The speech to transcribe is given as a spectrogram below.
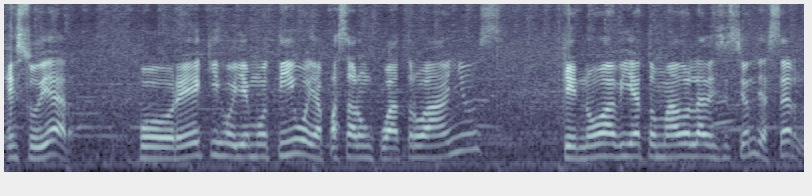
estudiar. Por X o Y motivo ya pasaron cuatro años que no había tomado la decisión de hacerlo.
